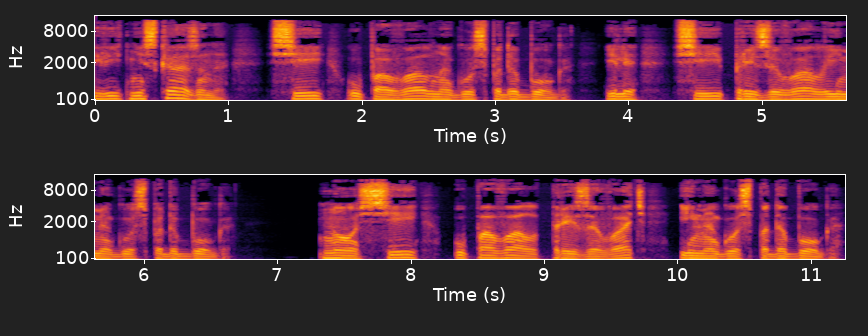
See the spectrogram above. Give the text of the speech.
И ведь не сказано «сей уповал на Господа Бога» или «сей призывал имя Господа Бога», но «сей уповал призывать имя Господа Бога».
